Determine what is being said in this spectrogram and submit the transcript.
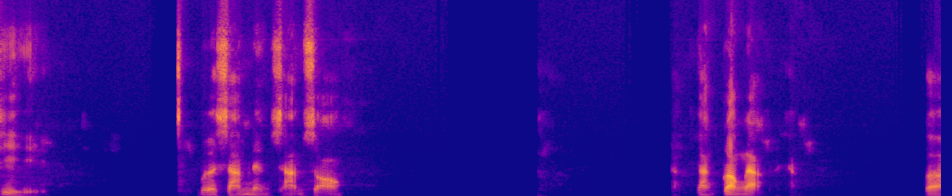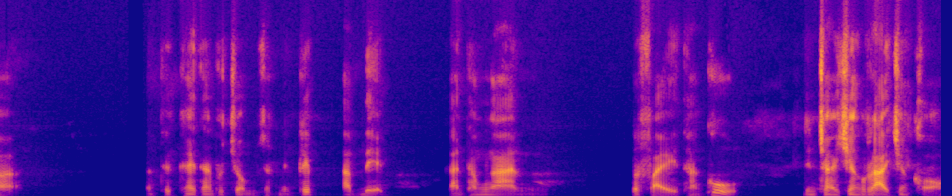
ที่เบอร์สามหนึ่งสามสองตั้งกล้องแล้วนะครับก็บันทึกให้ท่านผู้ชมสักหนึ่งคลิปอัปเดตการทำงาน รถไฟทางคู่ดินชัยเชียงรายเชียงของ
